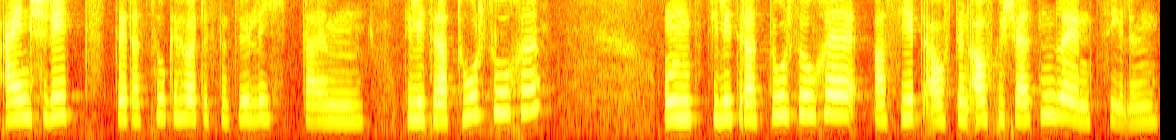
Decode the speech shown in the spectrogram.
ein Schritt, der dazugehört, ist natürlich die Literatursuche. Und die Literatursuche basiert auf den aufgestellten Lernzielen.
